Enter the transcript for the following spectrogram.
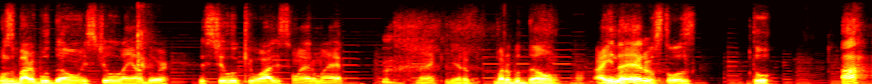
uns barbudão estilo lenhador, estilo que o Alisson era uma época, né? Que ele era barbudão, ainda é Goleiro? gostoso. Tu, Ah,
